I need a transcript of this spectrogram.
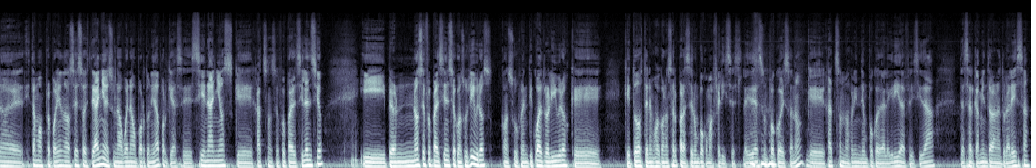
Eh, estamos proponiéndonos eso este año, es una buena oportunidad porque hace 100 años que Hudson se fue para el silencio, y, pero no se fue para el silencio con sus libros, con sus 24 libros que, que todos tenemos que conocer para ser un poco más felices. La idea es un poco eso, ¿no? Que Hudson nos brinde un poco de alegría, de felicidad, de acercamiento a la naturaleza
